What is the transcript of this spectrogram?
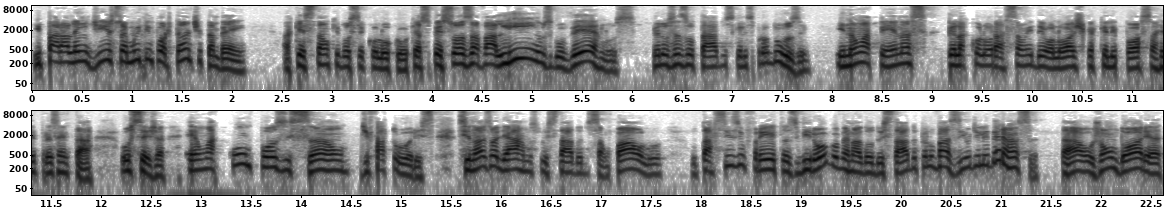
E, para além disso, é muito importante também a questão que você colocou, que as pessoas avaliem os governos pelos resultados que eles produzem e não apenas pela coloração ideológica que ele possa representar. Ou seja, é uma composição de fatores. Se nós olharmos para o estado de São Paulo, O Tarcísio Freitas virou governador do estado pelo vazio de liderança. Tá? O João Dória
